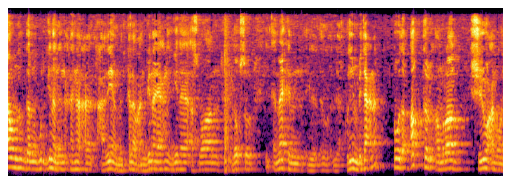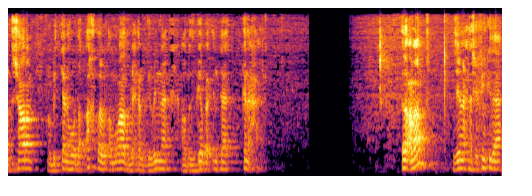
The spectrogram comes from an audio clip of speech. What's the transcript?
أو نقدر نقول جنة لأن إحنا حاليا بنتكلم عن جنة يعني جنة أسوان الأقصر الأماكن الإقليم بتاعنا هو ده أكثر الأمراض شيوعا وانتشارا وبالتالي هو ده أخطر الأمراض اللي إحنا بتجيبلنا أو بتجيبك أنت كنحال. الأعراض. زي ما إحنا شايفين كده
